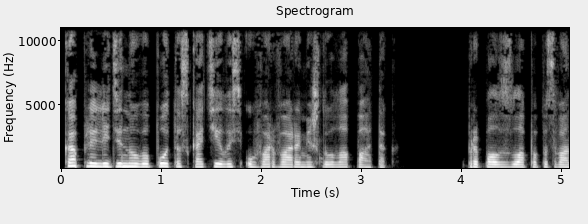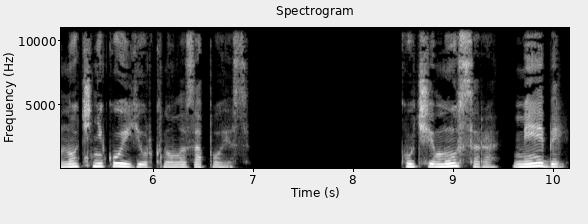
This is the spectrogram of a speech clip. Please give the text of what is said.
Капля ледяного пота скатилась у Варвары между лопаток, проползла по позвоночнику и юркнула за пояс. Кучи мусора, мебель,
